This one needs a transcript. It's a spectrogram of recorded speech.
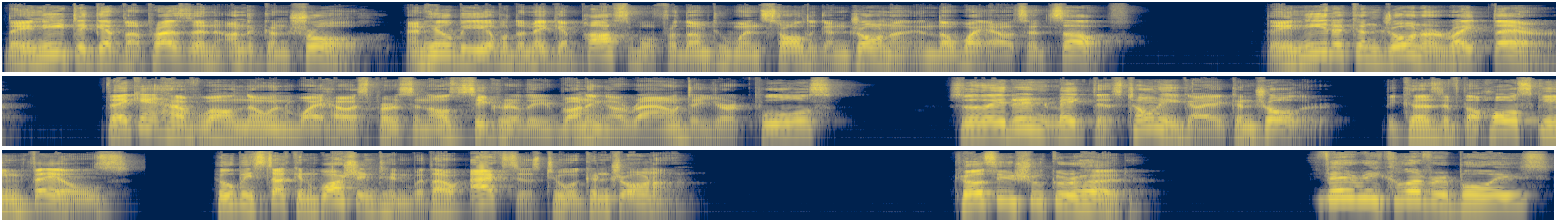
They need to get the president under control, and he'll be able to make it possible for them to install the Kandrona in the White House itself. They need a Kandrona right there. They can't have well known White House personnel secretly running around to Yeerk pools. So they didn't make this Tony guy a controller, because if the whole scheme fails, he'll be stuck in Washington without access to a Kandrona. Cassie shook her head. Very clever, boys.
